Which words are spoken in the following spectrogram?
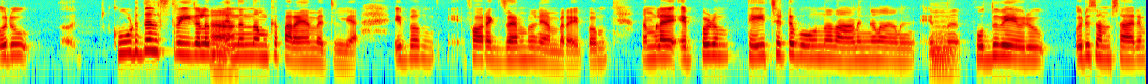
ഒരു കൂടുതൽ സ്ത്രീകളും. എന്നും നമുക്ക് പറയാൻ പറ്റില്ല. ഇപ്പം ഫോർ എക്സാമ്പിൾ ഞാൻ പറയാം. ഇപ്പം നമ്മളെ എപ്പോഴും തേച്ചിട്ട് പോകുന്നത് ആണുങ്ങളാണ് എന്ന് പൊതുവേ ഒരു ഒരു സംസാരം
